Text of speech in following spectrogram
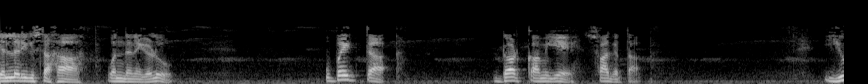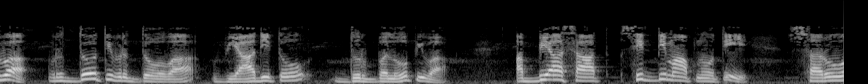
ಎಲ್ಲರಿಗೂ ಸಹ ವಂದನೆಗಳು. ಉಪಯುಕ್ತ ಡಾಟ್ ಕಾಮ್ಗೆ ಸ್ವಾಗತ. ಯುವ ವೃದ್ಧೋತಿ ವೃದ್ಧೋವ ವ್ಯಾಧಿತೋ ದುರ್ಬಲೋಪಿವ. ಅಭ್ಯಾಸಾತ್ ಸಿದ್ಧಿಮಾಪ್ನೋತಿ ಸರ್ವ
